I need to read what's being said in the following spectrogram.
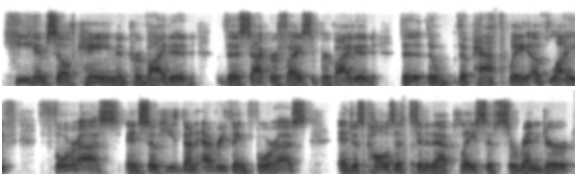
he himself came and provided the sacrifice and provided the the the pathway of life for us. And so he's done everything for us and just calls us into that place of surrender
